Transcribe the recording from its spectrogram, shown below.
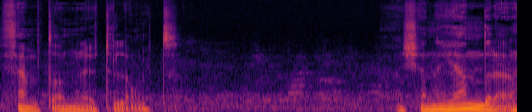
15 minuter långt. Jag känner igen det där.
